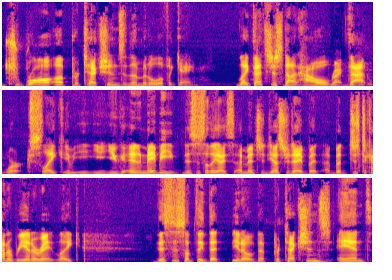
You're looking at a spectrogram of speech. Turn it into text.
draw up protections in the middle of a game like that's just not how right. that works. Like you, you, and maybe this is something I, I mentioned yesterday, but but just to kind of reiterate, like this is something that you know that protections and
